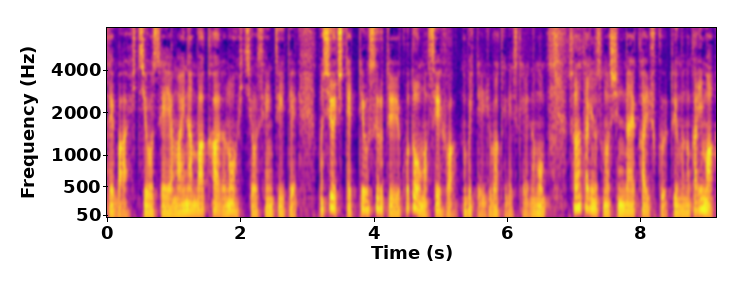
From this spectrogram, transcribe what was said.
例えば必要性やマイナンバーカードの必要性について、まあ、周知徹底をするということをまあ政府は述べているわけですけれども、そのあたりのその信頼回復というものが今、ま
